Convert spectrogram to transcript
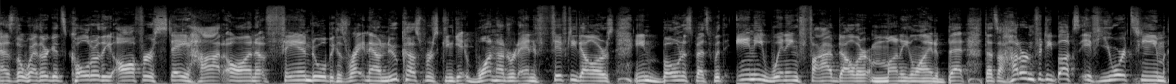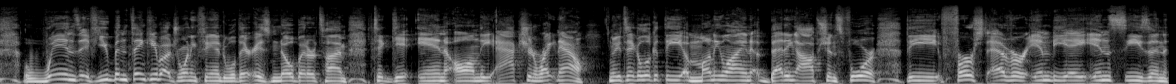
As the weather gets colder, the offers stay hot on FanDuel because right now new customers can get $150 in bonus bets with any winning $5 money line bet. That's 150 bucks if your team wins. If you've been thinking about joining FanDuel, there is no better time to get in on the action right now. We take a look at the money line betting options for the first ever NBA in season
